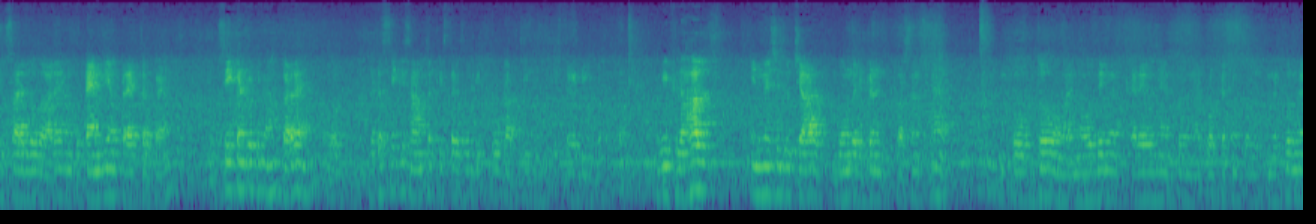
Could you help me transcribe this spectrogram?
जो सारे लोग आ रहे हैं, उनको टाइमली हम ट्रैक कर पाएँ। उसी कंट्रोटी में हम कर रहे हैं और लेटर सी कि शाम तक किस तरह से उनकी रिपोर्ट आती है, किस तरह डील कर सकते हैं। अभी फ़िलहाल इनमें से जो चार बॉम्बे रिटर्न पर्सन हैं तो दो हमारे नवोदय में ठहरे हुए हैं तो हमारे कोटकशन कॉलेज मिरपुर में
